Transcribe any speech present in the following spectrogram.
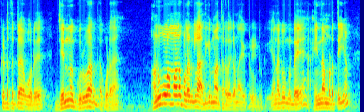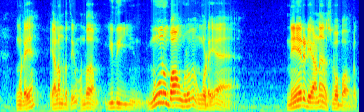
கிட்டத்தட்ட ஒரு ஜென்ம குருவாக இருந்தால் கூட அனுகூலமான பலன்களை அதிகமாக தர்றதுக்கான வாய்ப்புகள் இருக்குது எனக்கு உங்களுடைய ஐந்தாம் இடத்தையும் உங்களுடைய ஏழாம் இடத்தையும் ஒன்பதாம் இது மூணு பாவங்களும் உங்களுடைய நேரடியான சுபபாவங்கள்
